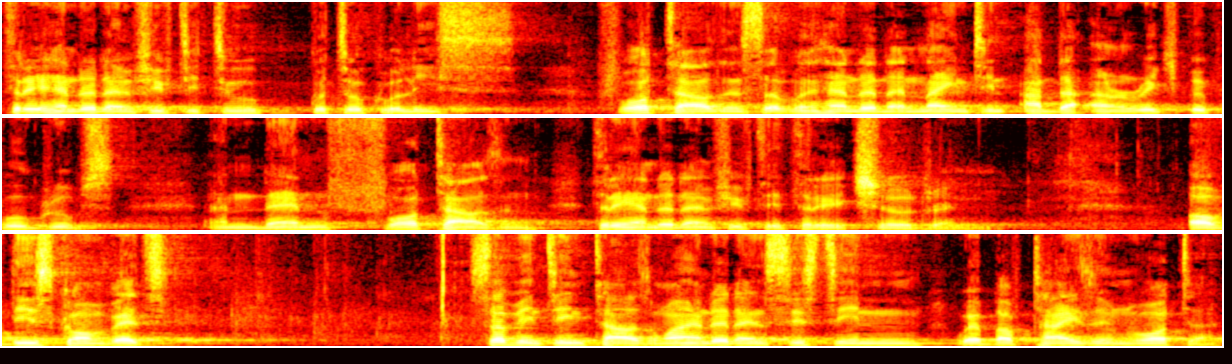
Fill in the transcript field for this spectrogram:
352 Kotokolis, 4,719 other unreached people groups, and then 4,353 children. Of these converts, 17,116 were baptized in water,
